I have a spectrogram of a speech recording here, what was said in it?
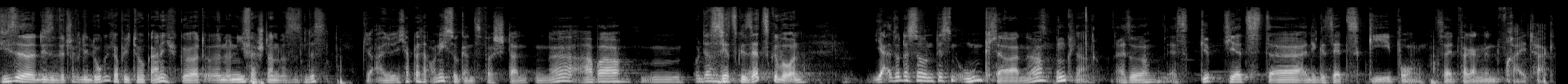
diese, diese wirtschaftliche Logik habe ich noch gar nicht gehört oder noch nie verstanden. Was ist denn das? Ja, also ich habe das auch nicht so ganz verstanden, ne? Aber mh, mm, und das ist jetzt Gesetz geworden. Ja, also das ist so ein bisschen unklar, ne? Unklar. Also es gibt jetzt äh, eine Gesetzgebung seit vergangenen Freitag,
